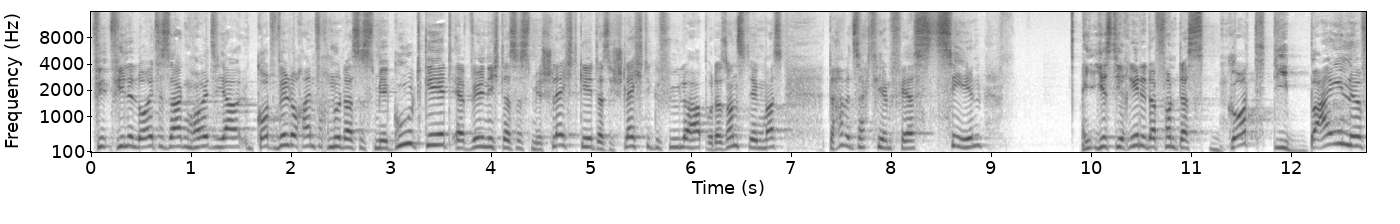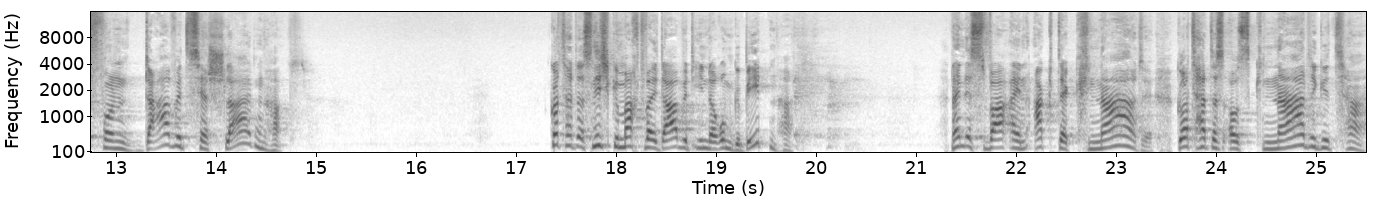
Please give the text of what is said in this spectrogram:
Viele Leute sagen heute, ja, Gott will doch einfach nur, dass es mir gut geht. Er will nicht, dass es mir schlecht geht, dass ich schlechte Gefühle habe oder sonst irgendwas. David sagt hier in Vers 10, hier ist die Rede davon, dass Gott die Beine von David zerschlagen hat. Gott hat das nicht gemacht, weil David ihn darum gebeten hat. Nein, es war ein Akt der Gnade. Gott hat es aus Gnade getan.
